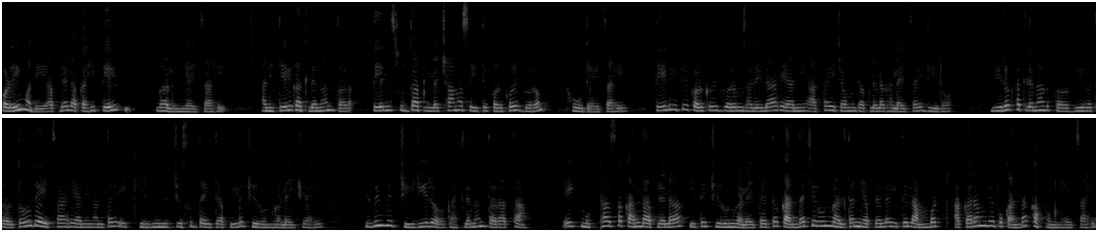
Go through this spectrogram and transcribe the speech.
कढईमध्ये आपल्याला काही तेल घालून घ्यायचं आहे. आणि तेल घातल्यानंतर तेलसुद्धा आपल्याला छान असं इथे कडकडीत गरम होऊ द्यायचं आहे. तेल इथे कडकडीत गरम झालेलं आहे आणि आता याच्यामध्ये आपल्याला घालायचं आहे जिरं. जिरं घातल्यानंतर जिरं तळतळू द्यायचं आहे आणि नंतर एक हिरवी मिरचीसुद्धा इथे आपल्याला चिरून घालायची आहे. हिरवी मिरची जिरं घातल्यानंतर आता एक मोठा असा कांदा आपल्याला इथे चिरून घालायचा आहे. तर कांदा चिरून घालताना आपल्याला इथे लांबट आकारामध्ये तो कांदा कापून घ्यायचा आहे.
